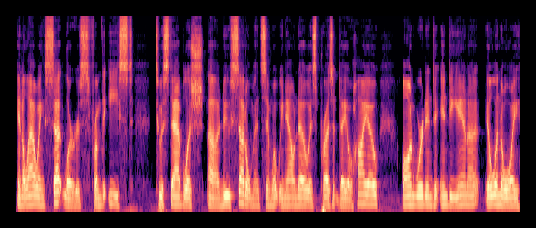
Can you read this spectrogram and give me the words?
in allowing settlers from the East to establish uh, new settlements in what we now know as present day Ohio, onward into Indiana, Illinois,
